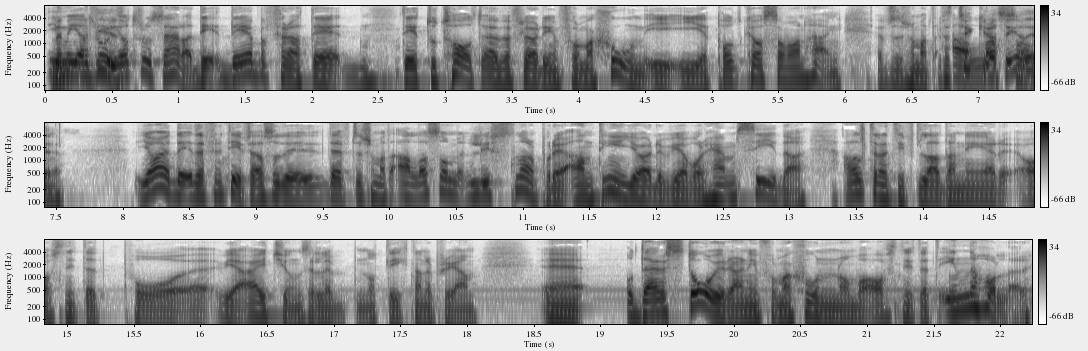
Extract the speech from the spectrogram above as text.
Men, ja, men jag, tror, just- jag tror så här, det, det är för att det, det är totalt överflödig information i, i ett podcastsammanhang. Eftersom att Jag tycker alla att det är som, det. Ja, det är definitivt. Alltså det, det, eftersom att alla som lyssnar på det antingen gör det via vår hemsida, alternativt laddar ner avsnittet på, eh, via iTunes eller något liknande program. Eh, och där står ju den informationen om vad avsnittet innehåller.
